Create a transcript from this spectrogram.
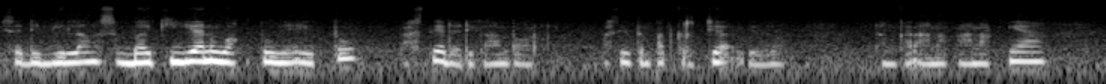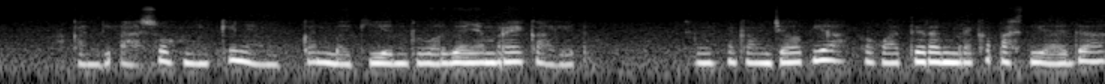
bisa dibilang sebagian waktunya itu pasti ada di kantor pasti tempat kerja gitu. Sedangkan anak-anaknya akan diasuh mungkin yang bukan bagian keluarganya mereka gitu. Mereka menjawab ya kekhawatiran mereka pasti ada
